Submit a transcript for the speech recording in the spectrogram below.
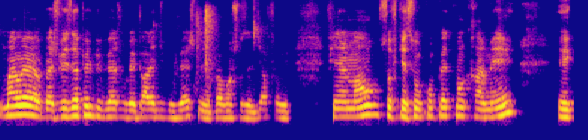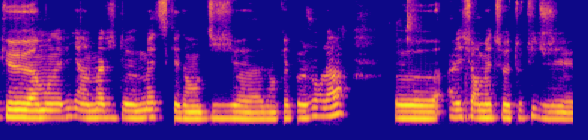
Ouais, bah, je vais zapper le BBH. Je voulais parler du BBH, mais il n'y a pas grand-chose à dire finalement, sauf qu'elles sont complètement cramées et que, à mon avis, il y a un match de Metz qui est dans, 10, euh, dans quelques jours là. Euh, allez sur Metz tout de suite. je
